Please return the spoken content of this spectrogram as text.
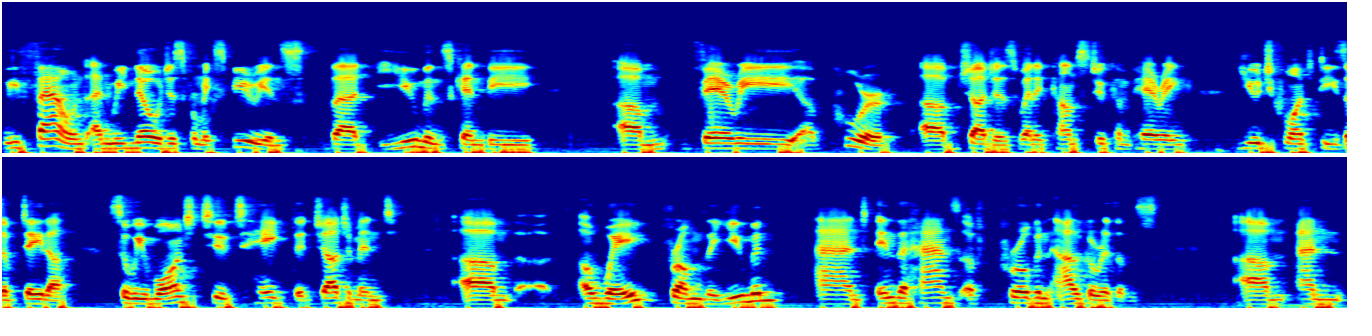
we found and we know just from experience that humans can be um, very uh, poor uh, judges when it comes to comparing huge quantities of data so we want to take the judgment um, away from the human and in the hands of proven algorithms. Um, and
